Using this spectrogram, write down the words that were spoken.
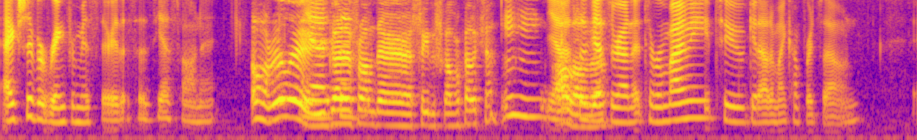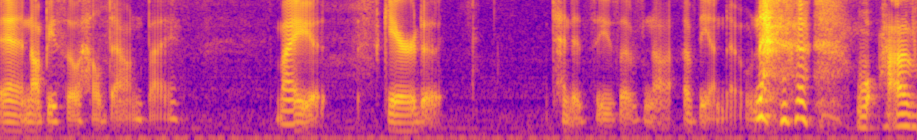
I actually have a ring from Yes Theory that says yes on it. Oh, really? Yeah, you it got it from their Seek Discomfort collection? hmm I Yeah, it love says yes around it to remind me to get out of my comfort zone and not be so held down by my scared tendencies of not of the unknown. What has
